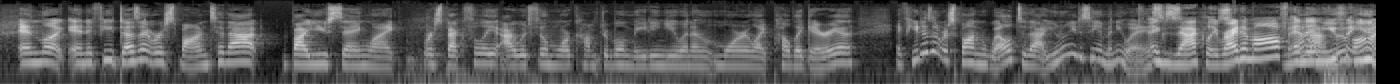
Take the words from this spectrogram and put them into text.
and look, and if he doesn't respond to that by you saying like respectfully, I would feel more comfortable meeting you in a more like public area. If he doesn't respond well to that, you don't need to see him anyways. Exactly. Write him off and then you, move fe- you.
